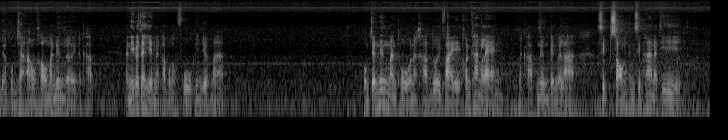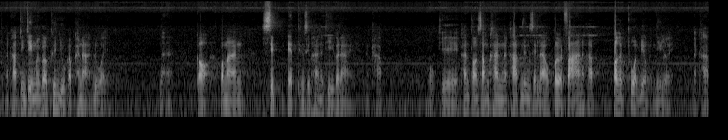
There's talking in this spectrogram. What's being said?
เดี๋ยวผมจะเอาเขามานึ่งเลยนะครับ อันนี้ก็จะเห็นนะครับว่าเขาฟูขึ้นเยอะมาก ผมจะนึ่งมันโถนะครับ ด้วยไฟค่อนข้างแรงนะครับ นึ่งเป็นเวลา 12-15 นาทีนะครับ จริง ๆ มันก็ขึ้นอยู่กับขนาดด้วยนะก็ประมาณ 11-15 นาทีก็ได้ นะครับโอเค ขั้นตอนสำคัญนะครับนึ่งเสร็จแล้วเปิดฝานะครับ เปิดพรวดเดียวแบบนี้เลยนะครับ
